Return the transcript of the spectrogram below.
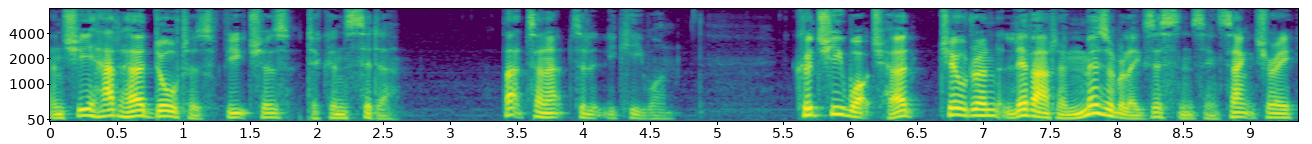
and she had her daughter's futures to consider. That's an absolutely key one. Could she watch her children live out a miserable existence in sanctuary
